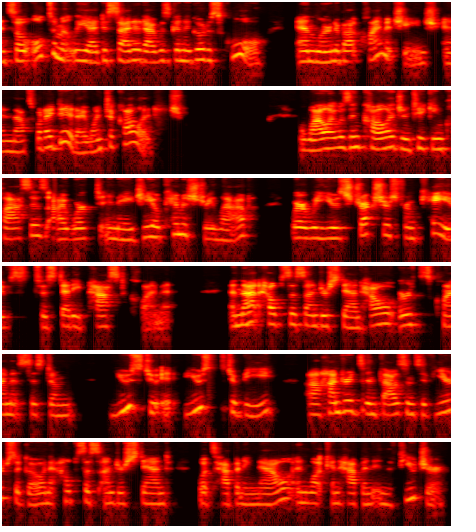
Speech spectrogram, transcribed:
And so ultimately, I decided I was going to go to school and learn about climate change. And that's what I did. I went to college. While I was in college and taking classes, I worked in a geochemistry lab where we use structures from caves to study past climate. And that helps us understand how Earth's climate system used to, it used to be uh, hundreds and thousands of years ago, and it helps us understand what's happening now and what can happen in the future.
